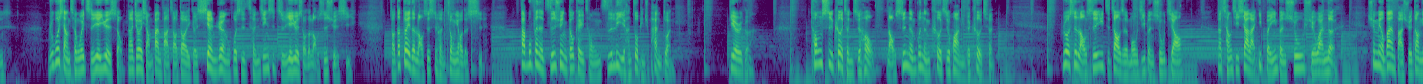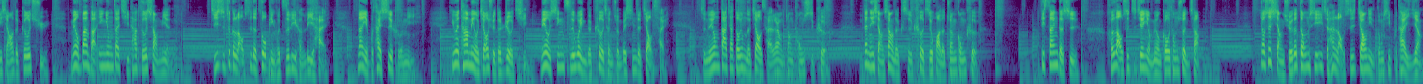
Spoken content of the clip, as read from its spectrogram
如果想成为职业乐手，那就会想办法找到一个现任或是曾经是职业乐手的老师学习。找到对的老师是很重要的事。大部分的资讯都可以从资历和作品去判断。第二个。通识课程之后，老师能不能克制化你的课程？若是老师一直照着某几本书教，那长期下来，一本一本书学完了，却没有办法学到你想要的歌曲，没有办法应用在其他歌上面。即使这个老师的作品和资历很厉害，那也不太适合你，因为他没有教学的热情，没有心思为你的课程准备新的教材，只能用大家都用的教材让你上通识课。但你想上的是克制化的专攻课。第三个是和老师之间有没有沟通顺畅。要是想学的东西一直和老师教你的东西不太一样，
